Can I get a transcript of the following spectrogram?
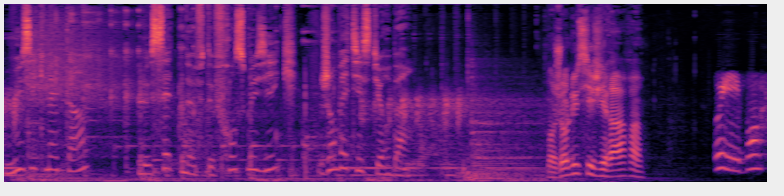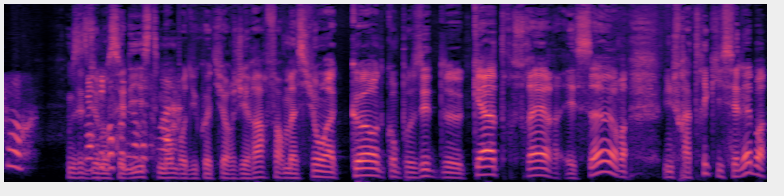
Musique Matin, le 7-9 de France Musique, Jean-Baptiste Urbain. Bonjour Lucie Girard. Oui, bonjour. Vous êtes Merci violoncelliste, membre du Quatuor Girard, formation à cordes composée de quatre frères et sœurs, une fratrie qui célèbre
